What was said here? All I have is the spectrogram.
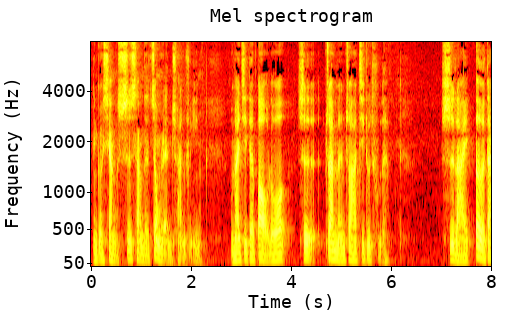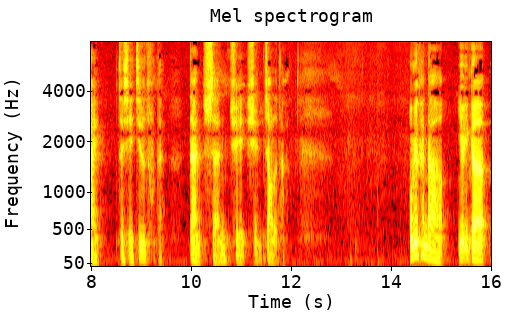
能够向世上的众人传福音。我们还记得保罗是专门抓基督徒的，是来二代这些基督徒的，但神却选召了他。我们又看到有一个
